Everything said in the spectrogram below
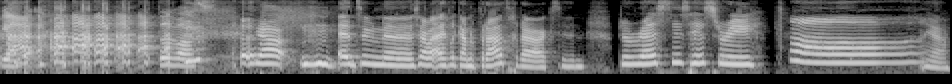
Ja. Dat was. Ja, en toen eh, zijn we eigenlijk aan de praat geraakt. En the rest is history. Oh. Ja,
